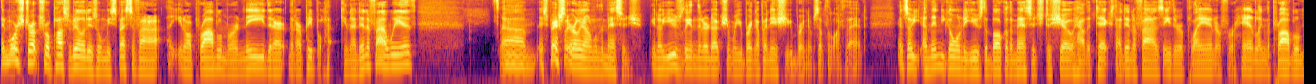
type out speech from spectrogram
and more structural possibilities when we specify, you know, a problem or a need that our that our people can identify with um, especially early on in the message. You know, usually in the introduction where you bring up an issue, bring up something like that. And so, and then you go on to use the bulk of the message to show how the text identifies either a plan or for handling the problem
